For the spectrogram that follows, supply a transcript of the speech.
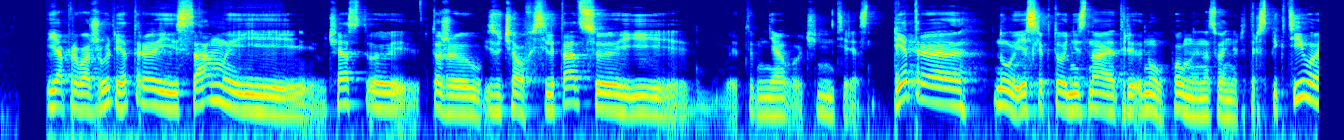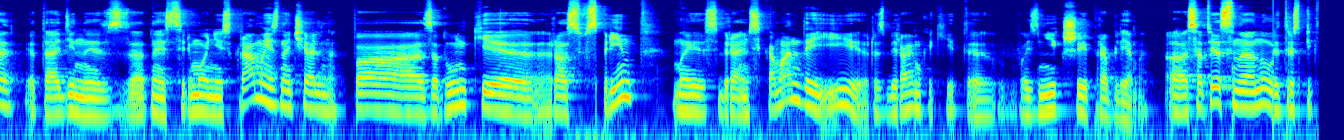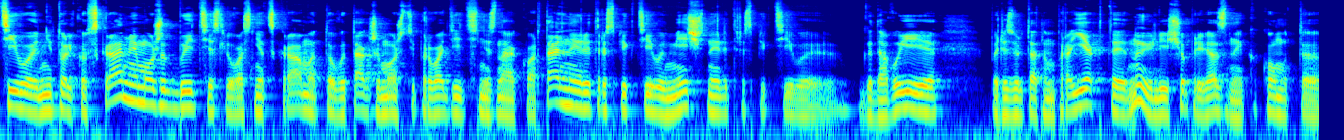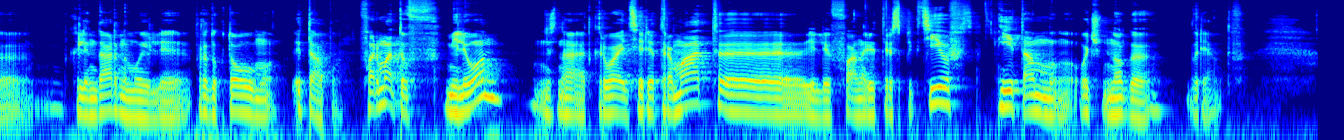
Я провожу ретро и сам, и участвую, тоже изучал фасилитацию, и это мне очень интересно. Ретро, ну, если кто не знает, ну, полное название ретроспектива, это один из, одна из церемоний скрама изначально. По задумке раз в спринт мы собираемся командой и разбираем какие-то возникшие проблемы. А, соответственно, ну, ретроспектива не только в скраме может быть. Если у вас нет скрама, то вы также можете проводить, не знаю, квартальные ретроспективы, месячные ретроспективы, годовые по результатам проекта, ну или еще привязанные к какому-то календарному или продуктовому этапу. Форматов миллион, не знаю, открываете ретромат э, или фан ретроспектив, и там очень много вариантов.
